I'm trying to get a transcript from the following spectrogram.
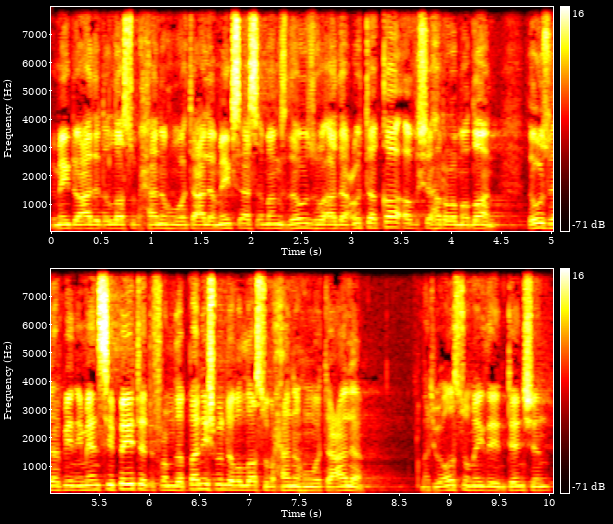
We make dua that Allah subhanahu wa ta'ala makes us amongst those who are the utaqa of Shahr Ramadan, those who have been emancipated from the punishment of Allah subhanahu wa ta'ala. But we also make the intention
